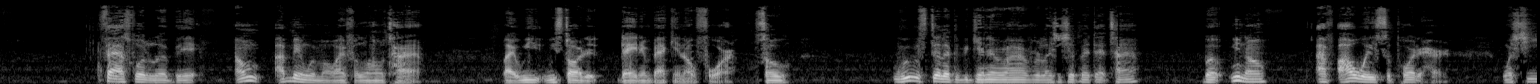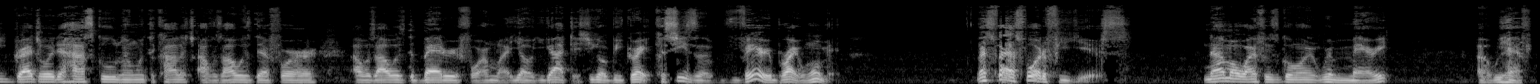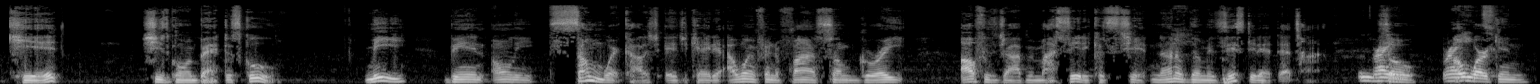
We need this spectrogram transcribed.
fast forward a little bit. I'm I've been with my wife a long time. Like we we started dating back in 04. So we were still at the beginning of our relationship at that time. But, you know, I've always supported her. When she graduated high school and went to college, I was always there for her. I was always the battery for her. I'm like, yo, you got this. You're going to be great. Because she's a very bright woman. Let's fast forward a few years. Now my wife is going, we're married. Uh, we have kid she's going back to school. Me being only somewhat college educated, I wasn't finna find some great office job in my city because shit, none of them existed at that time. Right. So right. I'm working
